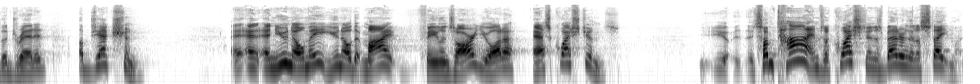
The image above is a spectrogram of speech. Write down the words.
the dreaded objection. And, and, and, you know me, you know that my feelings are you ought to ask questions. You, sometimes a question is better than a statement.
